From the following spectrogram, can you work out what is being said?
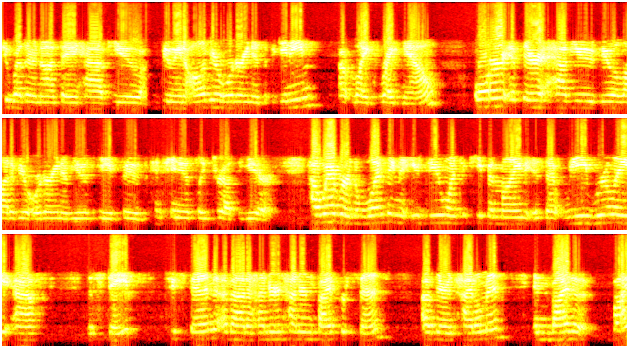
to whether or not they have you doing all of your ordering at the beginning, uh, like right now, or if they have you do a lot of your ordering of USDA foods continuously throughout the year. However, the one thing that you do want to keep in mind is that we really ask the states to spend about 100, 105% of their entitlement, and by the by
